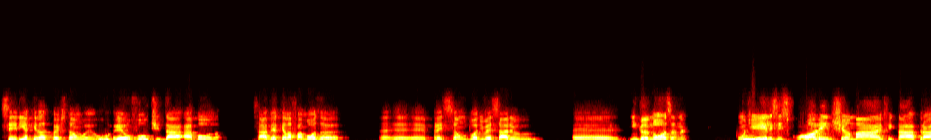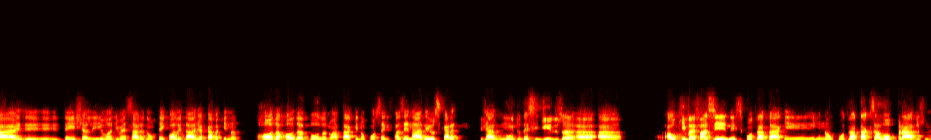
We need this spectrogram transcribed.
seria aquela questão: eu, eu, vou te dar a bola, sabe? Aquela famosa é, é, é pressão do adversário é, enganosa, né? onde hum. eles escolhem chamar e ficar atrás e, e, deixa ali o adversário não tem qualidade, acaba que não, roda, roda a bola no ataque e não consegue fazer nada, e os caras já muito decididos a, a, a, ao que vai fazer nesse contra-ataque e, e, não contra-ataques aloprados, né?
